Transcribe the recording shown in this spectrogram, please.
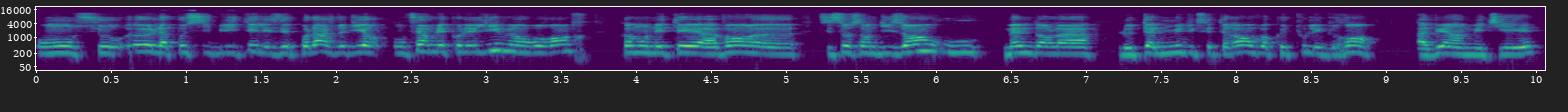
ont sur eux la possibilité, les épaulages de dire on ferme les kolélim et on rentre comme on était avant ces 70 ans, ou même dans la, le Talmud, etc. On voit que tous les grands avait un métier,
